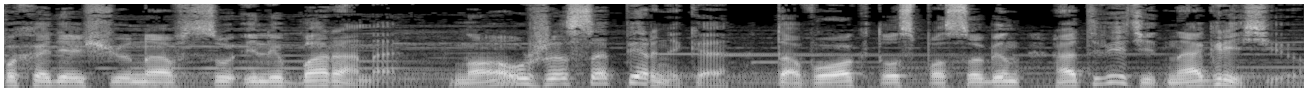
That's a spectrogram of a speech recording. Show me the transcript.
походящую на овцу или барана, но уже соперника, того, кто способен ответить на агрессию.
